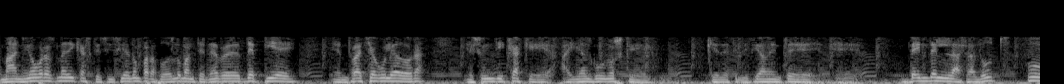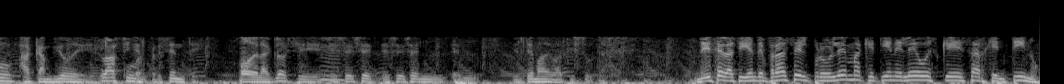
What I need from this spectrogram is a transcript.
maniobras médicas que se hicieron para poderlo mantener eh, de pie en racha goleadora, eso indica que hay algunos que, que definitivamente eh, venden la salud Mm. a cambio de Lástima. del presente. O de la gloria. Sí, ese, ese, ese es el, el, el tema de Batistuta. Dice la siguiente frase, el problema que tiene Leo es que es argentino,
